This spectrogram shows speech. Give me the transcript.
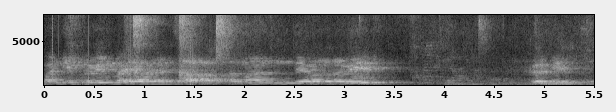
माननीय प्रवीण भाई यांचा सन्मान देवाला करतील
